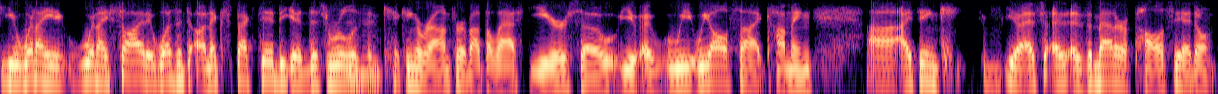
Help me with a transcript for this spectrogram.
you, when I when I saw it, it wasn't unexpected. You know, this rule mm-hmm. has been kicking around for about the last year, so you, uh, we we all saw it coming. Uh, I think you know, as as a matter of policy, I don't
